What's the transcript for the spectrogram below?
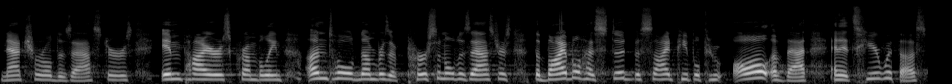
natural disasters, empires crumbling, untold numbers of personal disasters. The Bible has stood beside people through all of that, and it's here with us,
